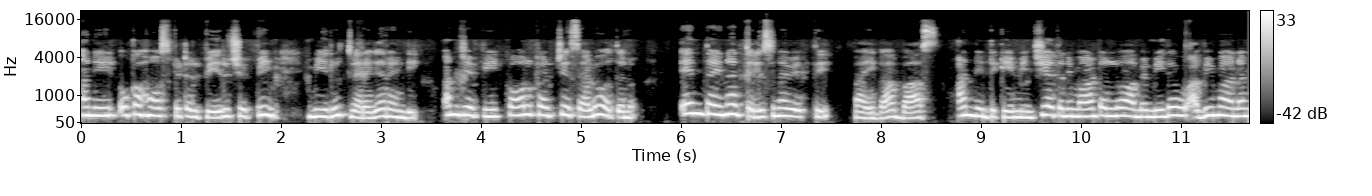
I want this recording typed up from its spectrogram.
అని ఒక హాస్పిటల్ పేరు చెప్పి మీరు త్వరగా రండి అని చెప్పి కాల్ కట్ చేశాడు అతను. ఎంతైనా తెలిసిన వ్యక్తి పైగా బాస్. అన్నింటికి మించి అతని మాటల్లో ఆమె మీద అభిమానం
